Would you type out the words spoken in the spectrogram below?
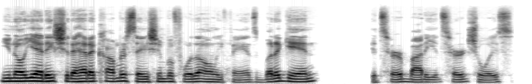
you know, yeah, they should have had a conversation before the OnlyFans, but again, it's her body, it's her choice.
